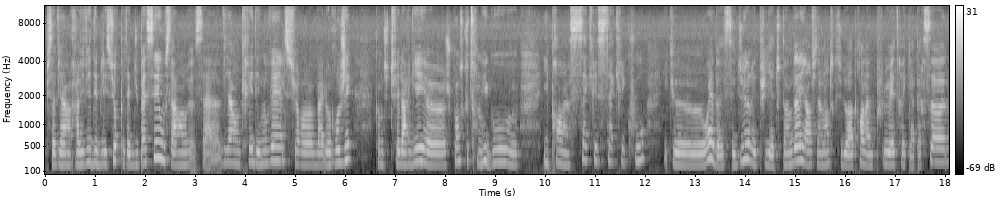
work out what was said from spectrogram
puis ça vient raviver des blessures peut-être du passé ou ça, ça vient créer des nouvelles sur euh, bah, le rejet. Quand tu te fais larguer, euh, je pense que ton ego euh, il prend un sacré sacré coup et que ouais bah, c'est dur et puis il y a tout un deuil hein, finalement parce que tu dois apprendre à ne plus être avec la personne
